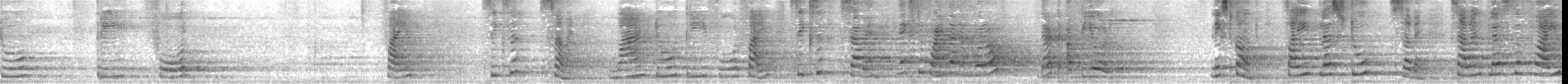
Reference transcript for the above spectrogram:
2 3 4 5 6 7 1 2 3 4 5 6 7. Next find the number of that appeared. Next count. 5 plus 2 7 7 plus 5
